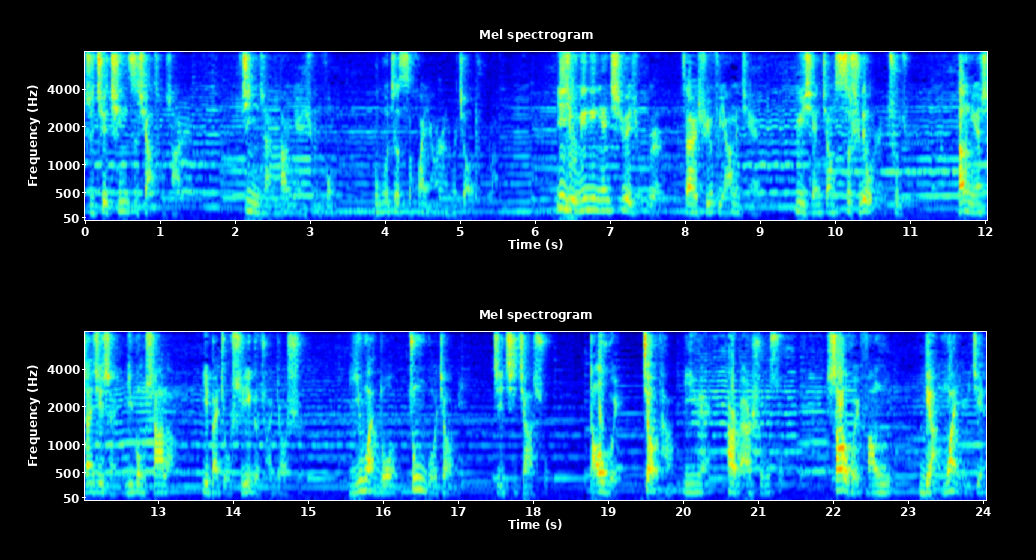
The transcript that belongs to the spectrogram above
直接亲自下场杀人，尽展当年雄风。不过这次换洋人和教徒了。一九零零年七月九日，在巡抚衙门前，玉贤将四十六人处决。当年山西省一共杀了。一百九十一个传教士，一万多中国教民及其家属，捣毁教堂、医院二百二十五所，烧毁房屋两万余间，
